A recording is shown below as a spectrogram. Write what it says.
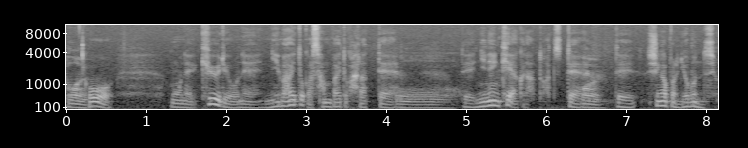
はい。をもうね給料をね2倍とか3倍とか払ってで2年契約だとかっつって、はでシンガポールに呼ぶんですよ。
